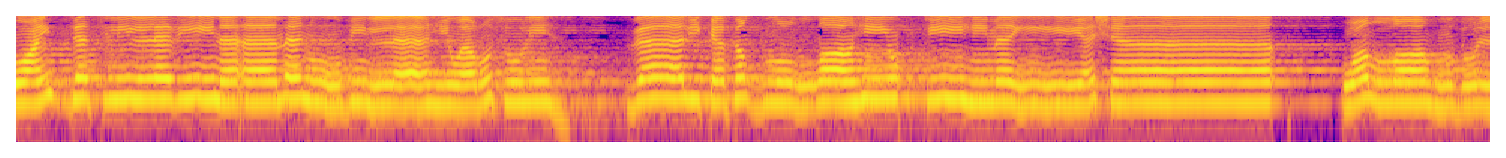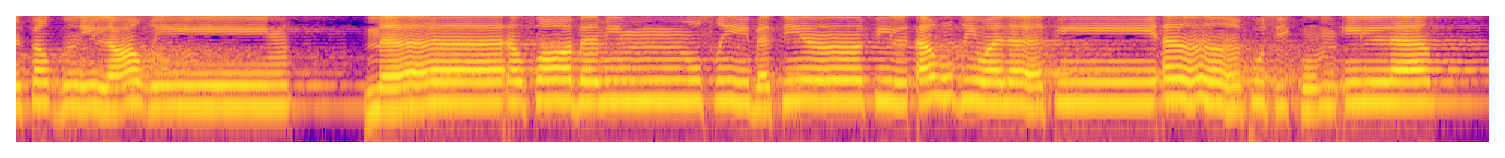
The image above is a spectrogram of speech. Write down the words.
أعدت للذين آمنوا بالله ورسله ذلك فضل الله يؤتيه من يشاء والله ذو الفضل العظيم. ما أصاب من مصيبة في الأرض ولا في أنفسكم إلا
